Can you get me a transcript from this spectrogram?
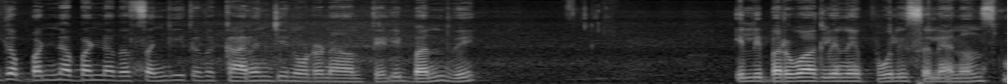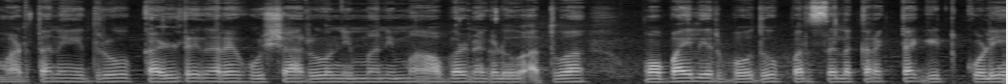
ಈಗ ಬಣ್ಣ ಬಣ್ಣದ ಸಂಗೀತದ ಕಾರಂಜಿ ನೋಡೋಣ ಅಂತೇಳಿ ಬಂದ್ವಿ. ಇಲ್ಲಿ ಬರುವಾಗಲೇ ಪೊಲೀಸಲ್ಲಿ ಅನೌನ್ಸ್ ಮಾಡ್ತಾನೆ ಇದ್ದರು ಕಳ್ಳರಿದ್ದಾರೆ, ಹುಷಾರು, ನಿಮ್ಮ ನಿಮ್ಮ ಆಭರಣಗಳು ಅಥವಾ ಮೊಬೈಲ್ ಇರ್ಬೋದು ಪರ್ಸೆಲ್ಲ ಕರೆಕ್ಟಾಗಿ ಇಟ್ಕೊಳ್ಳಿ.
